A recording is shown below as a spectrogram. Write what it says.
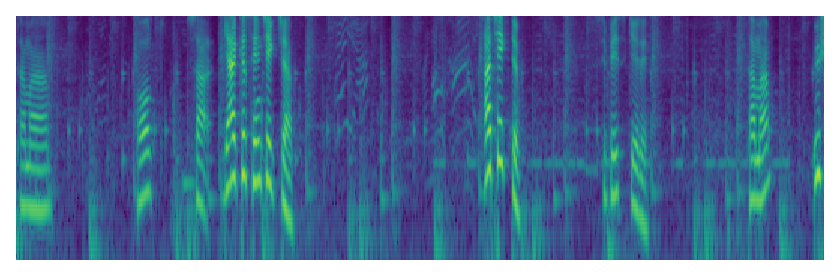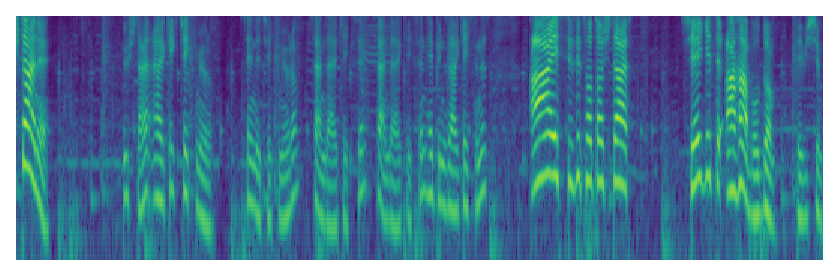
Tamam. Hold. Sağ. Gel kız seni çekeceğim. Ha çektim. Space geri. Tamam. Üç tane. Üç tane erkek çekmiyorum. Seni de çekmiyorum. Sen de erkeksin. Sen de erkeksin. Hepiniz erkeksiniz. Ay sizi totoşlar. Şey getir. Aha buldum. Bebişim.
